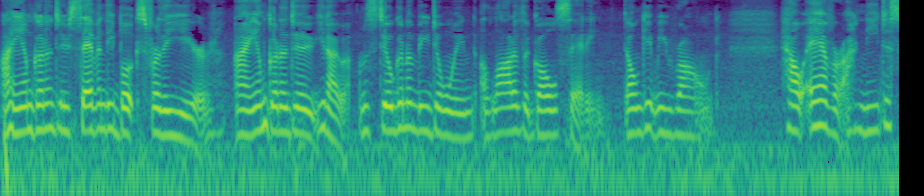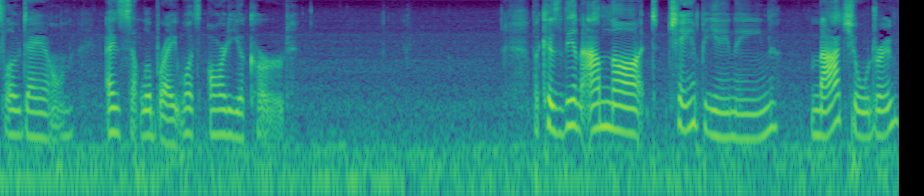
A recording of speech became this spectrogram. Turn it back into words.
I am going to do 70 books for the year. I am going to do, you know, I'm still going to be doing a lot of the goal setting. Don't get me wrong. However, I need to slow down and celebrate what's already occurred. Because then I'm not championing my children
